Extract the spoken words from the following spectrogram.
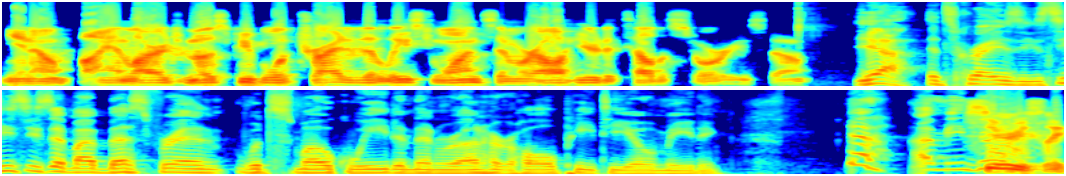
you know, by and large, most people have tried it at least once, and we're all here to tell the story. So yeah, it's crazy. Cece said my best friend would smoke weed and then run her whole PTO meeting. Yeah, I mean, seriously.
